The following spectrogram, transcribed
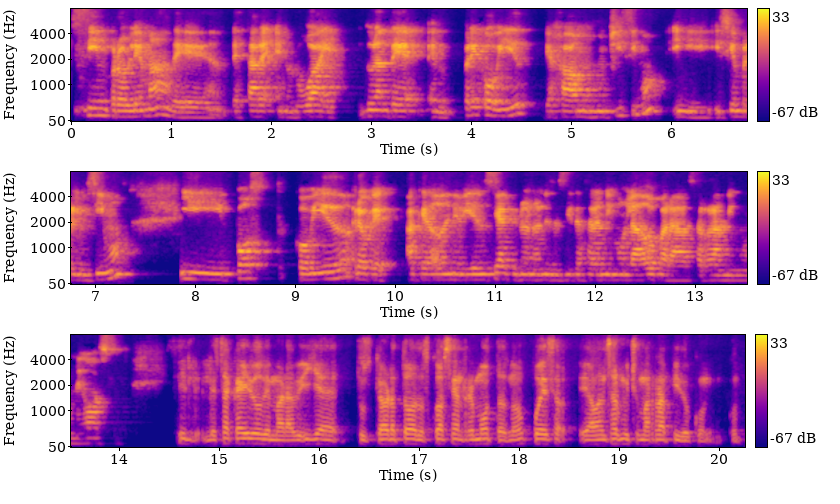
sin problemas de, de estar en Uruguay. Durante, pre-COVID, viajábamos muchísimo y, y siempre lo hicimos. Y post-COVID, creo que ha quedado en evidencia que uno no necesita estar en ningún lado para cerrar ningún negocio les ha caído de maravilla, pues que ahora todas las cosas sean remotas, ¿no? Puedes eh, avanzar mucho más rápido con, con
